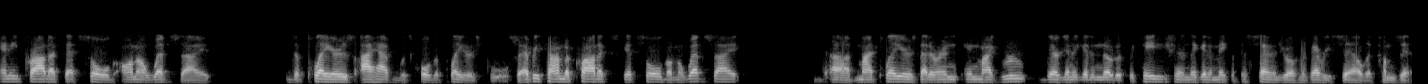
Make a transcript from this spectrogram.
any product that's sold on our website, the players, I have what's called a players pool. So every time a product gets sold on the website, uh, my players that are in, in my group, they're going to get a notification and they're going to make a percentage off of every sale that comes in.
